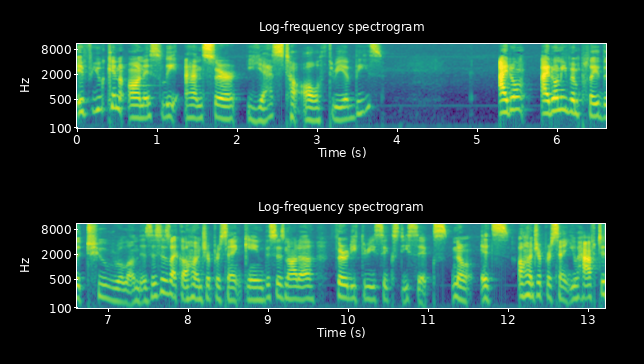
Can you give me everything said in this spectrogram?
if you can honestly answer yes to all three of these, I don't I don't even play the two rule on this. This is like a hundred percent game. This is not a thirty three sixty six. No, it's a hundred percent. You have to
